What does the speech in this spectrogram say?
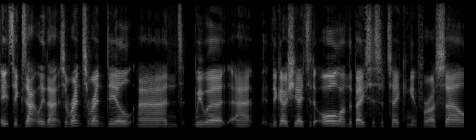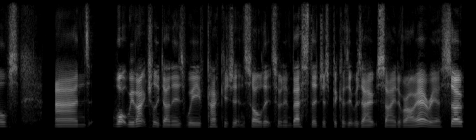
it's exactly that. It's a rent-to-rent deal, and we were uh, negotiated all on the basis of taking it for ourselves. And what we've actually done is we've packaged it and sold it to an investor just because it was outside of our area. So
